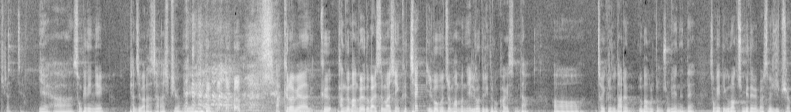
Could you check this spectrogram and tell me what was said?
길었죠. 예, 아, 송 PD님 편집 알아서 잘 하십시오. 예. 아, 그러면 그 방금 안 그래도 말씀하신 그 책 일부분 좀 한번 읽어드리도록 하겠습니다. 어, 저희 그래도 나름 음악을 좀 준비했는데 송 PD님 음악 준비되면 말씀해 주십시오.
